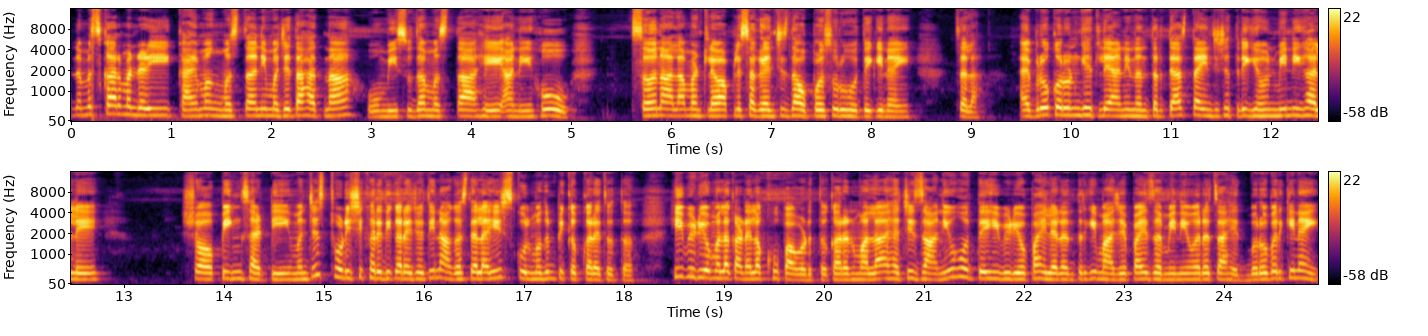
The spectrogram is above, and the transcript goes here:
नमस्कार मंडळी काय मग? मस्त आणि मजेत आहात ना? हो मी सुद्धा मस्त आहे आणि हो सण आला म्हटल्यावर आपल्या सगळ्यांचीच धावपळ सुरू होते की नाही? चला आयब्रो करून घेतले आणि नंतर त्याच ताईंची छत्री घेऊन मी निघाले शॉपिंगसाठी. म्हणजेच थोडीशी खरेदी करायची होती ना अगस्त्यालाही स्कूलमधून पिकअप करायचं होतं. ही व्हिडिओ मला काढायला खूप आवडतं कारण मला ह्याची जाणीव होते ही व्हिडिओ पाहिल्यानंतर की माझे पाय जमिनीवरच आहेत. बरोबर की नाही?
